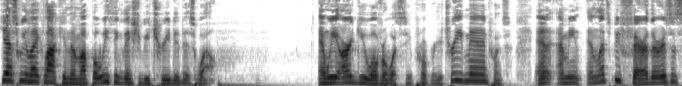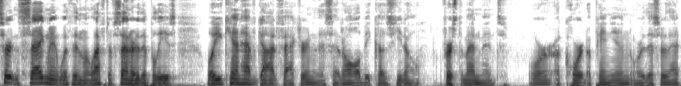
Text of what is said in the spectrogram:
yes, we like locking them up, but we think they should be treated as well. And we argue over what's the appropriate treatment. What's, and I mean, and let's be fair, there is a certain segment within the left of center that believes, well, you can't have God factor into this at all because, you know, First Amendment or a court opinion or this or that.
